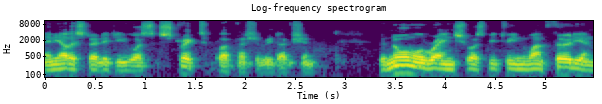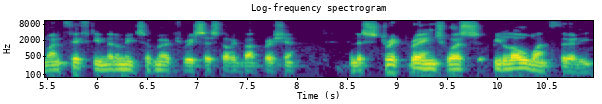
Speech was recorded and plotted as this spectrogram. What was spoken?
and the other strategy was strict blood pressure reduction. The normal range was between 130 and 150 millimeters of mercury systolic blood pressure, and the strict range was below 130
